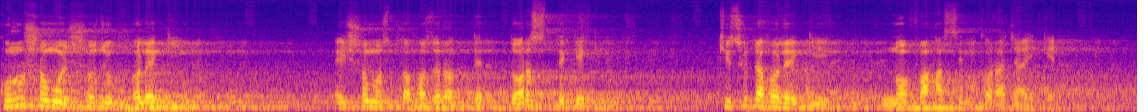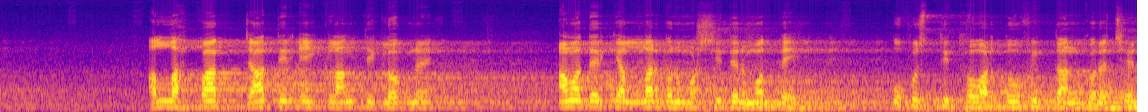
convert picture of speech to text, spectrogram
কোনো সময় সুযোগ হলে কি? এই সমস্ত হজরতদের দরস থেকে কিছুটা হলে কি নফা হাসিল করা যায় কিনা? আল্লাহ পাক জাতির এই ক্লান্তিক লগ্নে আমাদেরকে আল্লাহর কোন মসজিদের মধ্যে উপস্থিত হওয়ার তৌফিক দান করেছেন।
